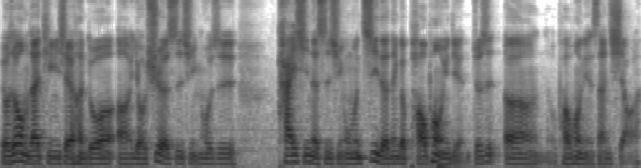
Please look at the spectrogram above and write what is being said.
有时候我们在听一些很多呃有趣的事情，或是。开心的事情，我们记得那个抛碰一点，就是呃抛碰点三小了，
